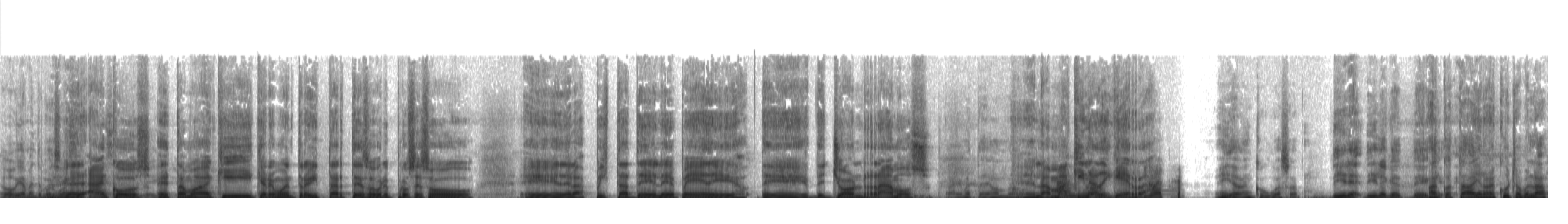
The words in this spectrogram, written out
Obviamente por que, Ancos, estamos aquí. Queremos entrevistarte sobre el proceso eh, de las pistas del EP de, de- de John Ramos, Ahí me está llamando. eh, la máquina de guerra. WhatsApp. Y Anco WhatsApp. Dile, dile que, de- que- Anco está ahí, nos escucha, ¿verdad?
